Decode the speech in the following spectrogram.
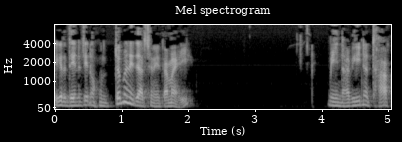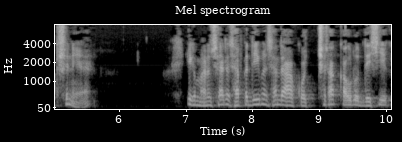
ඒකට දෙන්න තියෙන හොඳම නිදර්ශනය තමයි මේ නවීන තාක්ෂණය ඒක මනුෂ්‍යයට සැපදීම සඳහා කොච්චරක් අවුරුදු 200ක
